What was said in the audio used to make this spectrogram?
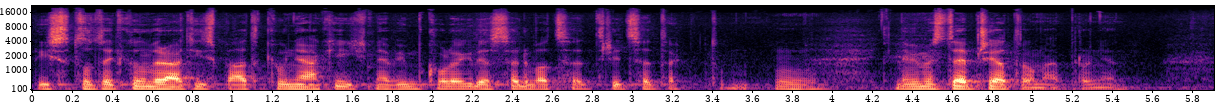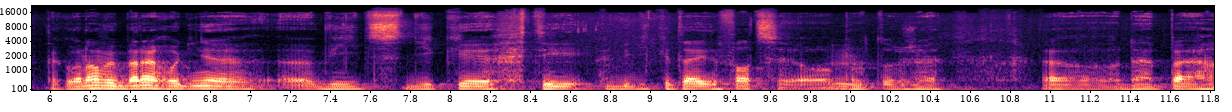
když se to teď vrátí zpátky u nějakých nevím kolik, 10, 20, 30, tak to hmm. nevím, jestli to je přijatelné pro ně. Tak ona vybere hodně eh, víc díky, tý, díky té inflaci, jo, hmm. protože DPH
